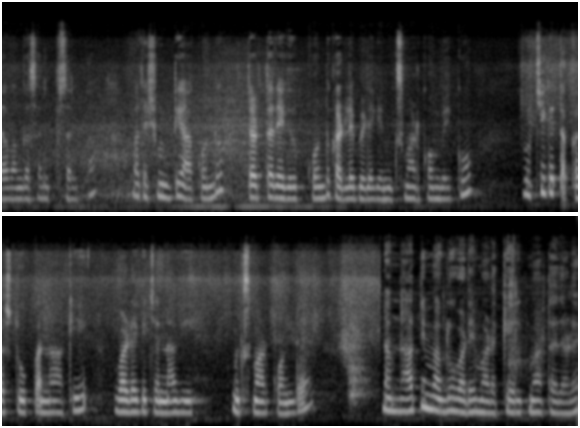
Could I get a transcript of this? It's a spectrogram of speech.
ಲವಂಗ ಸ್ವಲ್ಪ ಸ್ವಲ್ಪ. ಮತ್ತು ಶುಂಠಿ ಹಾಕ್ಕೊಂಡು ತರ್ತರಿಯಾಗಿ ರುಬ್ಕೊಂಡು ಕಡಲೆಬೇಳೆಗೆ ಮಿಕ್ಸ್ ಮಾಡ್ಕೊಬೇಕು ರುಚಿಗೆ ತಕ್ಕಷ್ಟು ಉಪ್ಪನ್ನು ಹಾಕಿ, ವಡೆಗೆ ಚೆನ್ನಾಗಿ ಮಿಕ್ಸ್ ಮಾಡಿಕೊಂಡೆ. ನಮ್ಮ ನಾದಿನಿ ಮಗಳು ವಡೆ ಮಾಡೋಕ್ಕೆ ಹೆಲ್ಪ್ ಮಾಡ್ತಾಯಿದ್ದಾಳೆ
